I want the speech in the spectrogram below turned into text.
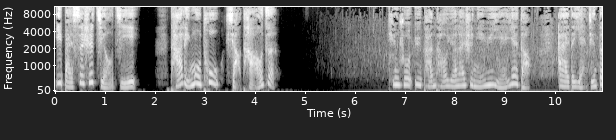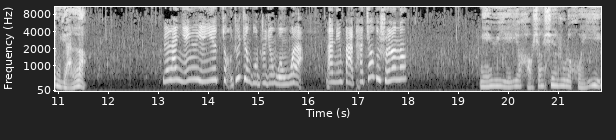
一百四十九集，塔里木兔小桃子。听说玉蟠桃原来是鲶鱼爷爷的，爱的眼睛瞪圆了。原来鲶鱼爷爷早就见过这件文物啦，那您把它交给谁了呢？鲶鱼爷爷好像陷入了回忆，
